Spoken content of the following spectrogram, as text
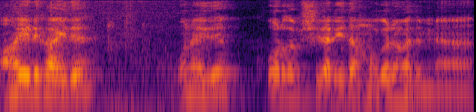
Aha yedik haydi. O neydi? Orada bir şeyler yedi ama göremedim ya.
